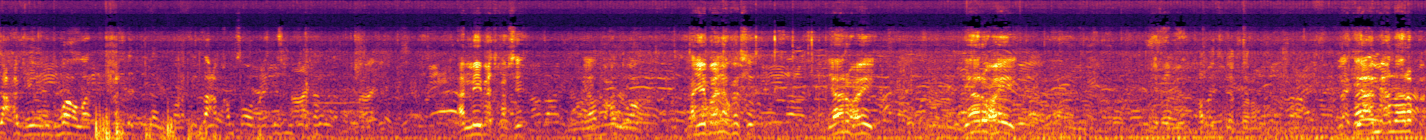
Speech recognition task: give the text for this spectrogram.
زحف هي قبالك في لاعب 45 عمي بعت خمسة. يا ابو عواد طيب أنا خمسة. يا روحي. يا روحي. لك يا عمي أنا ربع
